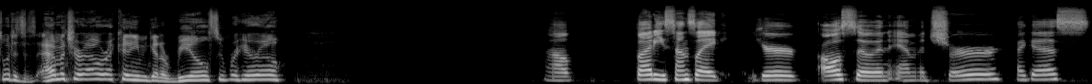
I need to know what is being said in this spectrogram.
What is this amateur hour? I couldn't even get a real superhero. Well, buddy, sounds like you're also an amateur, I guess.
